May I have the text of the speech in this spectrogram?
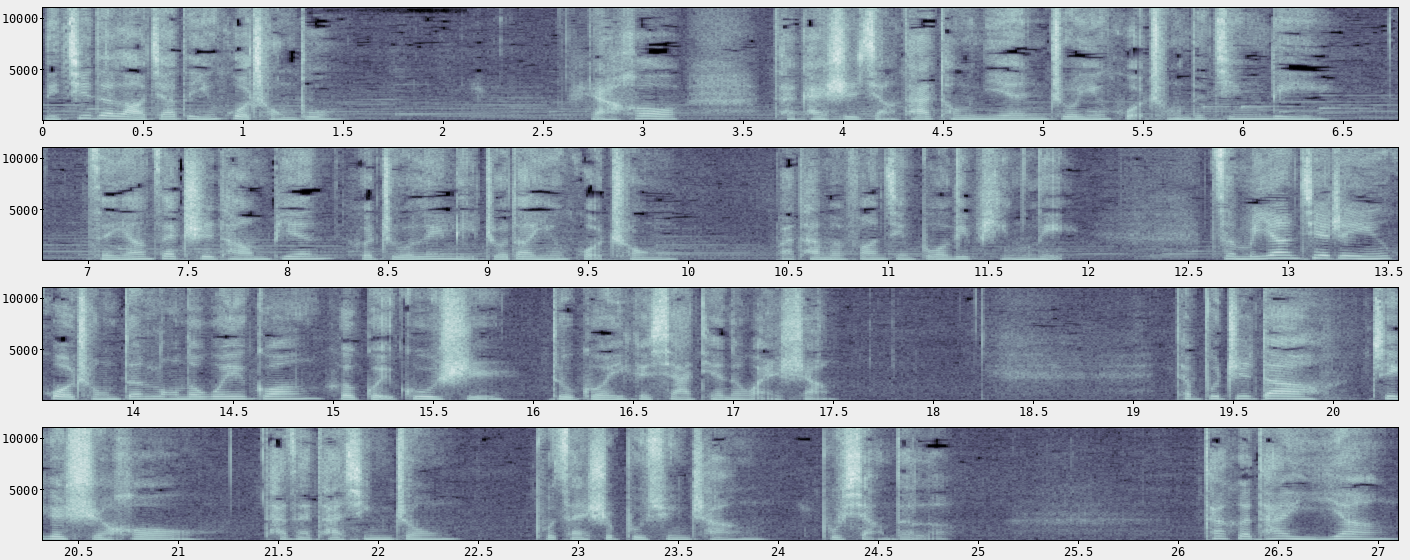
你记得老家的萤火虫不？”然后。他开始讲他童年捉萤火虫的经历，怎样在池塘边和竹林里捉到萤火虫，把它们放进玻璃瓶里，怎么样借着萤火虫灯笼的微光和鬼故事度过一个夏天的晚上。他不知道这个时候，他在他心中不再是不寻常、不祥的了。他和他一样，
